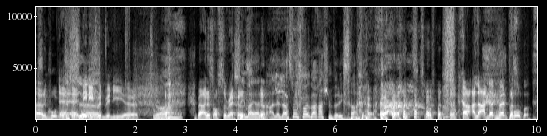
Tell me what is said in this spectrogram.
Ähm, Sehr komisch. Äh, nee, nee, würden wir nie äh, tun. Ja. ja, alles off the record. Das sehen wir ja dann alle. Lass uns mal überraschen, würde ich sagen. ja, alle anderen hören Probe.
